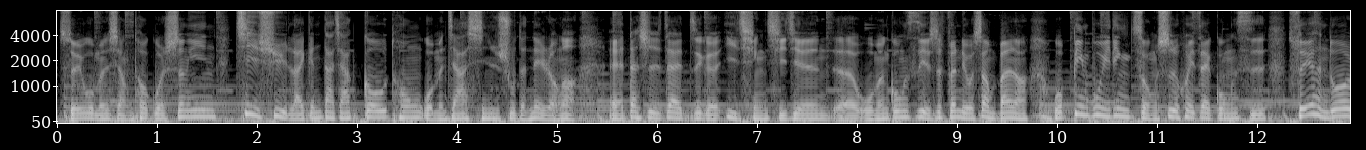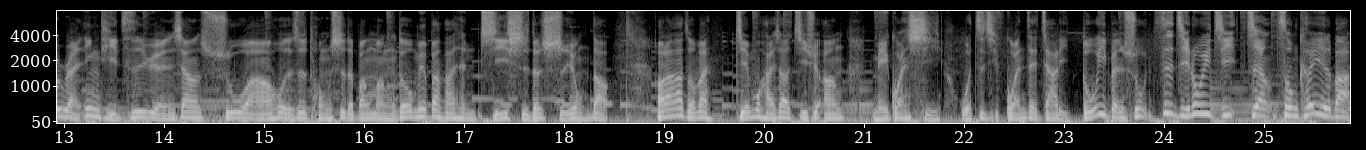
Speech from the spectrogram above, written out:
所以我们想透过声音继续来跟大家沟通我们家新书的内容啊。诶，但是在这个疫情期间，呃，我们公司也是分流上班啊，我并不一定总是会在公司，所以很多软硬体资源，像书啊，或者是同事的帮忙，都没有办法很及时的使用到。好了，那怎么办？节目还是要。要继续 on 没关系，我自己关在家里读一本书，自己录一集，这样总可以了吧？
